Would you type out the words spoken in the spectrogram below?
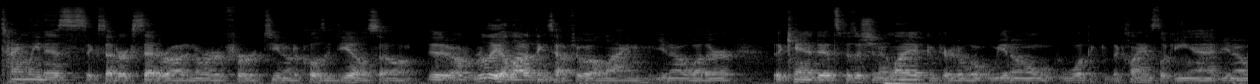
timeliness, et cetera, et cetera, in order for you know to close a deal. So it, uh, really, a lot of things have to align. You know, whether the candidate's position in life compared to what you know what the, the client's looking at. You know,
